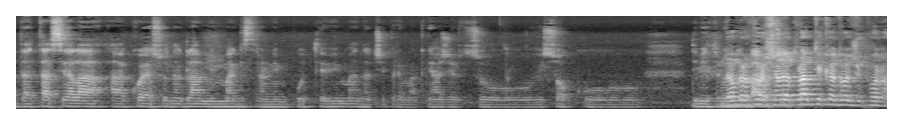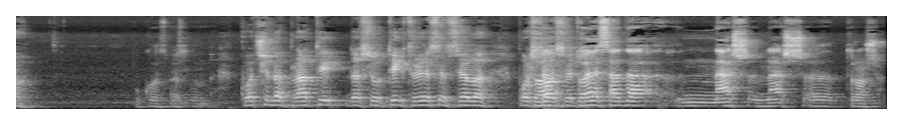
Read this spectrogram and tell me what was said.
da ta sela a, koja su na glavnim magistralnim putevima, znači prema Knjaževcu, Visoku, Dimitrovu... Dobro, ko će da plati kad dođe ponovo? U kom smislu? Ko će da plati da se u tih 30 sela postave sve... To je sada naš, naš uh, trošak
